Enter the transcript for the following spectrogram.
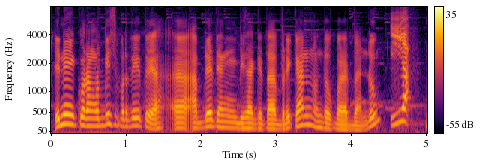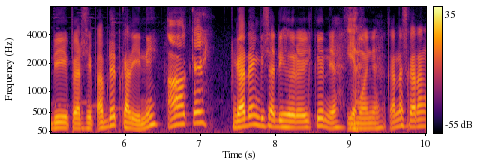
Ini kurang lebih seperti itu ya eh, update yang bisa kita berikan untuk Barat Bandung Iya. di Persib update kali ini. Oke. nggak ada yang bisa dihuraikan ya Iya. semuanya karena sekarang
